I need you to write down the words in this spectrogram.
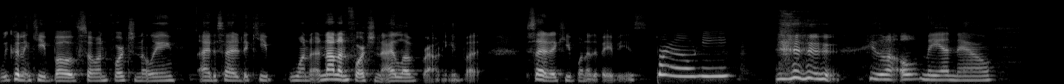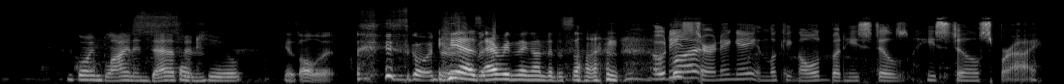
we couldn't keep both. So unfortunately, I decided to keep one. Not unfortunate, I love Brownie, but decided to keep one of the babies. Brownie. He's my old man now. He's going blind and deaf, so and cute. He has all of it. He's going. through He it, has but- everything under the sun. Odie's But- turning eight and looking old, but he's still he's still spry.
